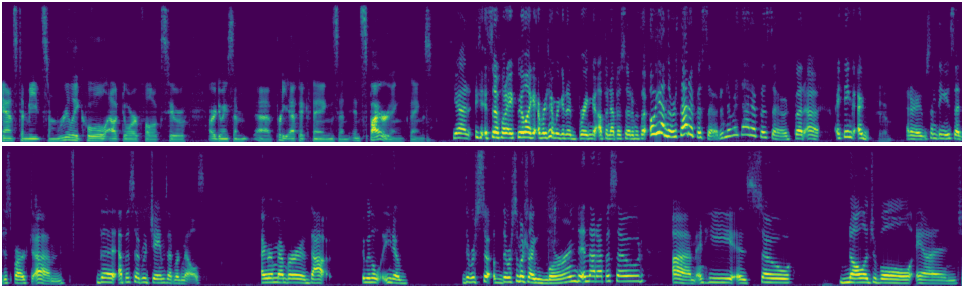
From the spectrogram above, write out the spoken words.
chance to meet some really cool outdoor folks who are doing some uh, pretty epic things and inspiring things. Yeah, it's so funny. I feel like every time we're going to bring up an episode, I'm like, oh yeah, and there was that episode, and there was that episode. But uh, I think I, I don't know, something you said just sparked um, the episode with James Edward Mills. I remember that it was, a- you know, there was so there was so much I learned in that episode, um, and he is so knowledgeable and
